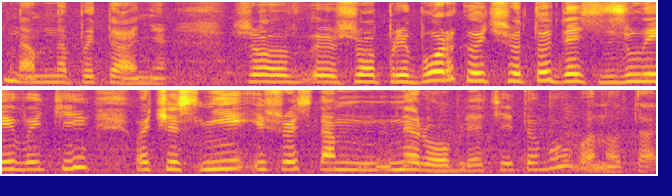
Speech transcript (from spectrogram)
нам на питання, що, що приборкають, що то десь зливи ті очисні і щось там не роблять. І тому воно так.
